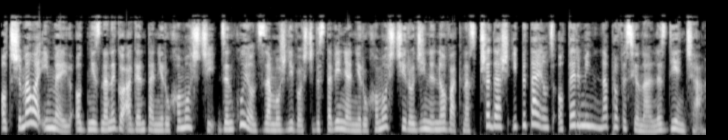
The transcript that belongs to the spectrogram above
Otrzymała e-mail od nieznanego agenta nieruchomości, dziękując za możliwość wystawienia nieruchomości rodziny Nowak na sprzedaż i pytając o termin na profesjonalne zdjęcia.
